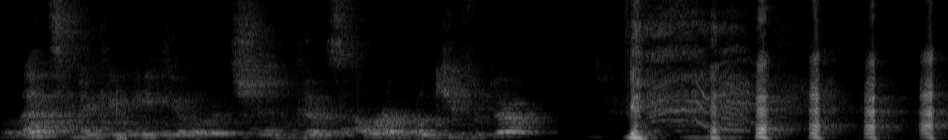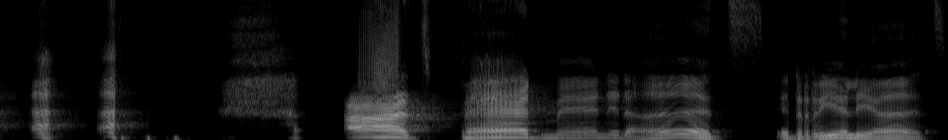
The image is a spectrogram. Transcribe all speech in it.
Well, that's making me feel a bit shit because I want to book you for dope. ah, it's bad, man. It hurts. It really hurts.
